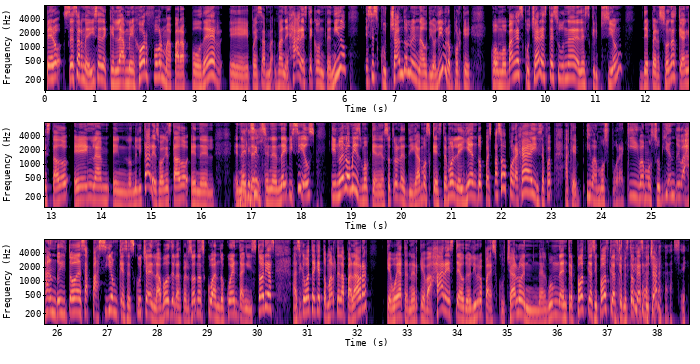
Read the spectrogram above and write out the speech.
pero César me dice de que la mejor forma para poder eh, pues, manejar este contenido es escuchándolo en audiolibro, porque como van a escuchar, esta es una descripción de personas que han estado en, la, en los militares o han estado en el, en, Navy el, Seals. en el Navy SEALs. Y no es lo mismo que nosotros les digamos que estemos leyendo, pues pasó por acá y se fue a que íbamos por aquí, íbamos subiendo y bajando y toda esa pasión que se escucha en la voz de las personas cuando cuentan historias. Así que voy a tener que tomarte la palabra que voy a tener que bajar este audiolibro para escucharlo en algún entre podcast y podcast que me toca escuchar. sí.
